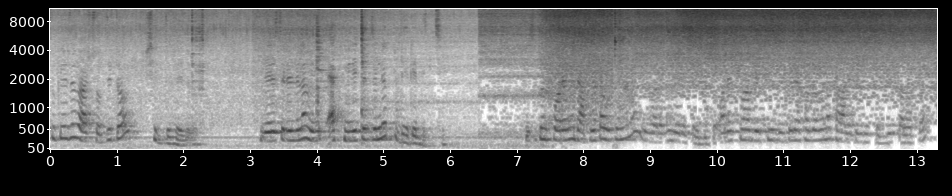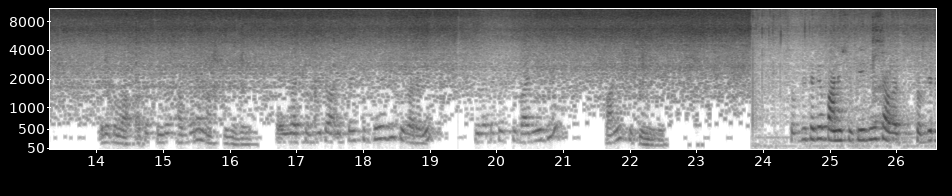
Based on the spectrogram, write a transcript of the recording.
শুকিয়ে যাবে আর সবজিটাও সিদ্ধ হয়ে যাবে। নেড়ে চেড়ে দিলাম এক মিনিটের জন্য একটু ঢেকে দিচ্ছি। কিছুক্ষণ পরে আমি ডাকনাটা উঠে নিলাম, এবার আমি নেড়ে ছেড়ে দিচ্ছি। অনেক সময় বেশি ঢেকে রাখা যাবে না, তাহলে কিন্তু সবজির কালারটা এরকম অত সুন্দর থাকবে না, নষ্ট হয়ে যাবে। তাই এবার সবজিটা অনেকটাই সিদ্ধ হয়ে গেছে, এবার আমি চুলাটাকে একটু বাড়িয়ে দিয়ে পানি শুকিয়ে নেব। সবজি থেকে পানি শুকিয়ে দিয়েছে আবার সবজিটা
